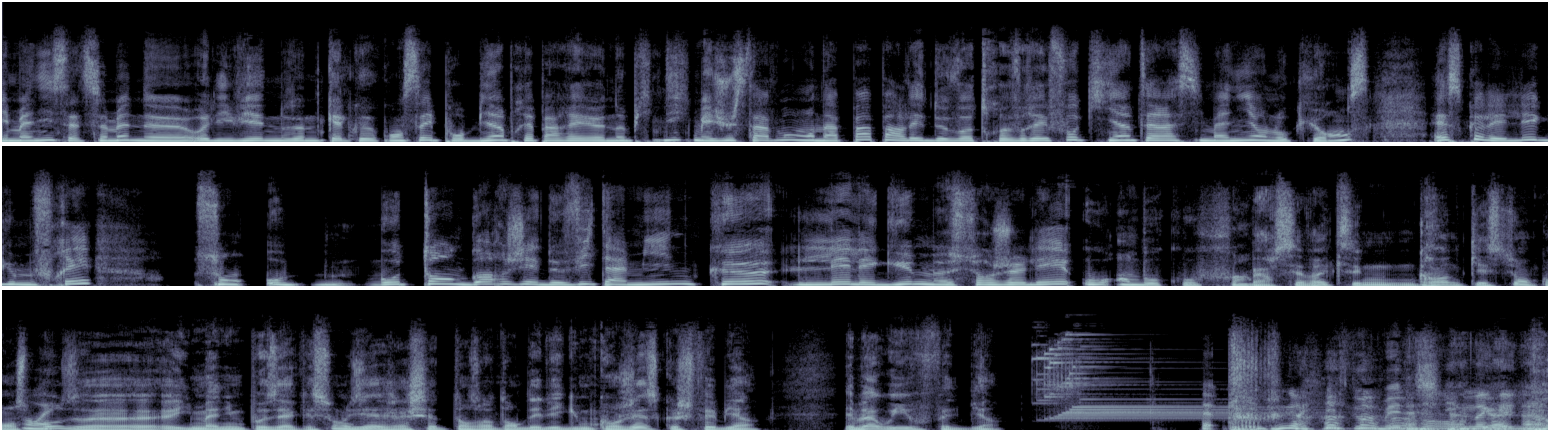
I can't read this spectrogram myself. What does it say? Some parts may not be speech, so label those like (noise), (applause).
Imani, cette semaine, euh, Olivier nous donne quelques conseils pour bien préparer euh, nos pique-niques. Mais juste avant, on n'a pas parlé de votre vrai faux qui intéresse Imani en l'occurrence. Est-ce que les légumes frais sont autant gorgés de vitamines que les légumes surgelés ou en beaucoup? Alors c'est vrai que c'est une grande question qu'on se pose. Euh, Imani me posait la question, me disait j'achète de temps en temps des légumes congelés, est-ce que je fais bien? Eh bien oui, vous faites bien. (laughs) on a gagné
